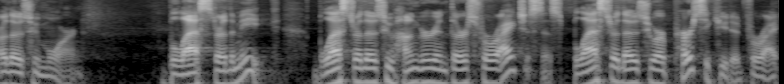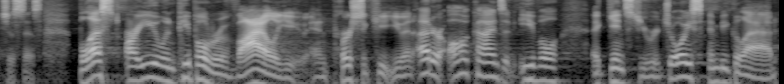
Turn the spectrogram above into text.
are those who mourn. Blessed are the meek. Blessed are those who hunger and thirst for righteousness. Blessed are those who are persecuted for righteousness. Blessed are you when people revile you and persecute you and utter all kinds of evil against you. Rejoice and be glad,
